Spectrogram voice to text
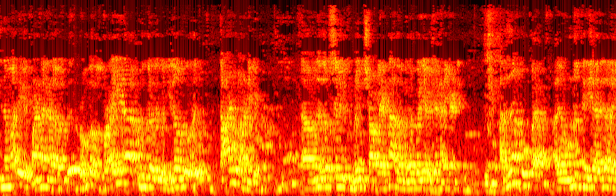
இந்த மாதிரி பண்டங்களை வந்து ரொம்ப ப்ரைடா கொடுக்கறதுக்கு இதை வந்து ஒரு தாழ்வு நினைக்க வந்து ஏதோ சில்க் மில்க் சாக்லேட்னா அது மிகப்பெரிய விஷயம் நினைக்க வேண்டியது. அதுதான் குப்பை. அதுல ஒண்ணும் தெரியாது அதுல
